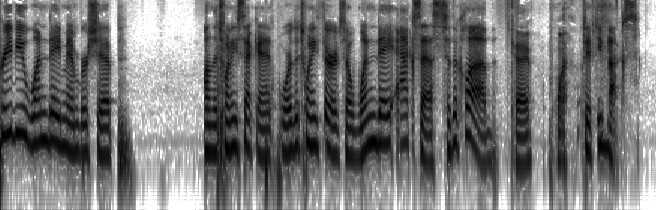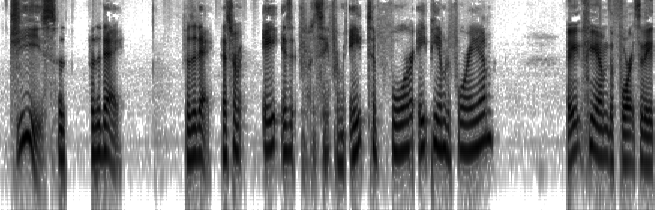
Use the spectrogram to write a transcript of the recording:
preview one day membership on the 22nd or the 23rd. So one day access to the club, Okay. What? 50 bucks Jeez. for the day. For the day. That's from eight. Is it, let's see, from 8 to 4, 8 p.m. to 4 a.m.? 8 p.m. to 4. So they,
